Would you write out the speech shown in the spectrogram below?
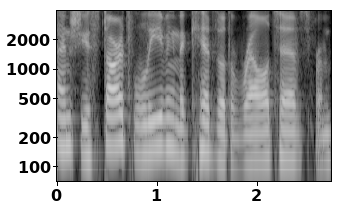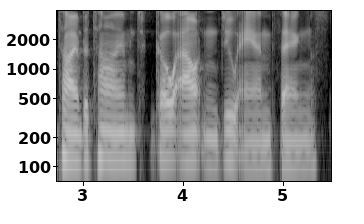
And she starts leaving the kids with relatives from time to time to go out and do Anne things.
